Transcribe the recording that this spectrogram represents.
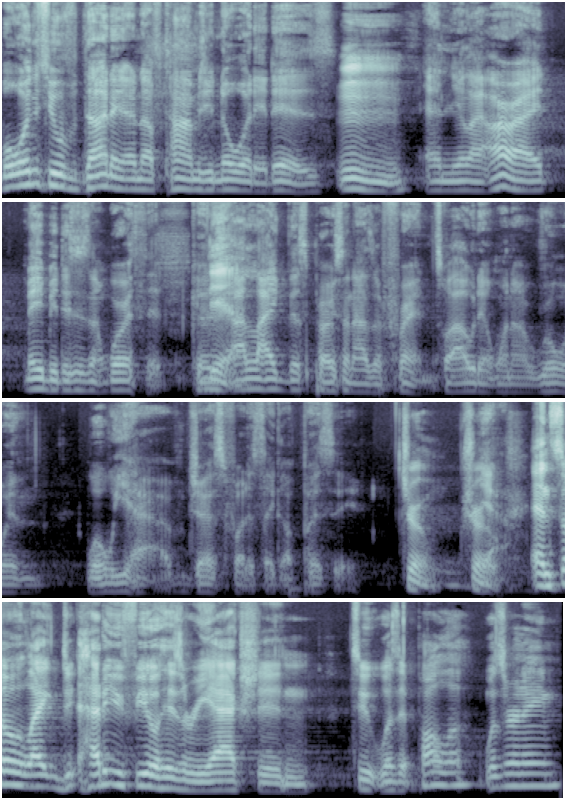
But once you've done it enough times, you know what it is, Mhm. and you're like, all right, maybe this isn't worth it because Yeah. I like this person as a friend, so I wouldn't want to ruin what we have just for the sake of pussy. True, true. Yeah. And so, like, do, how do you feel his reaction to? Was it Paula? Was her name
